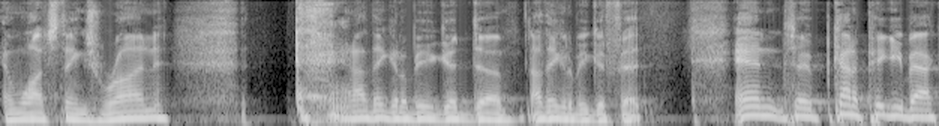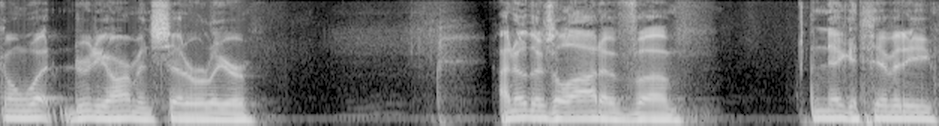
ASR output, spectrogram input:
and wants things run. And I think it'll be a good. Uh, I think it'll be a good fit. And to kind of piggyback on what Rudy Armand said earlier, I know there's a lot of uh, negativity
